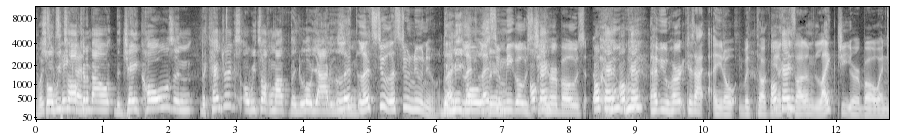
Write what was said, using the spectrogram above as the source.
What's so are we talking on- about the J Coles and the Kendricks, or are we talking about the Lil Yachties? Let, let's do let's do new new. The Let, Migos let, us do Migos, G Okay. Herbos. Okay, Who- who okay. have you heard? Because I, you know, with talking young Okay. kids, a lot of them like G Herbo, and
